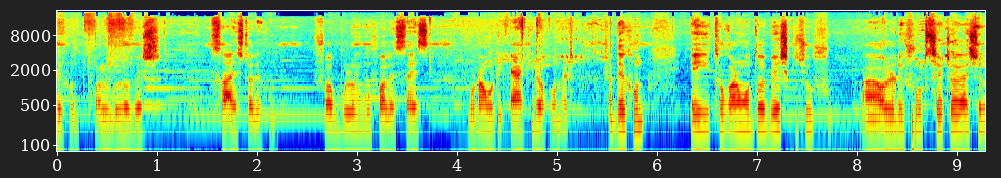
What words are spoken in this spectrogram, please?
দেখুন ফলগুলো বেশ সাইজটা দেখুন সবগুলো কিন্তু ফলের সাইজ মোটামুটি একই রকমের। দেখুন, এই থোকার মধ্যে বেশ কিছু অলরেডি ফুড সেট হয়ে গেছিল।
